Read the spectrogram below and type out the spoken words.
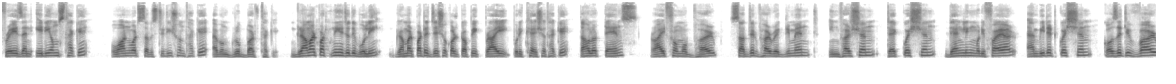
ফ্রেজ অ্যান্ড এডিয়মস থাকে ওয়ান ওয়ার্ড সাবস্টিটিউশন থাকে এবং গ্রুপ বার্ভ থাকে। গ্রামার পার্ট নিয়ে যদি বলি গ্রামার পার্টের যে সকল টপিক প্রায় পরীক্ষায় এসে থাকে তা হলো tense right form of verb subject verb agreement inversion tag question dangling modifier embedded question causative verb,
